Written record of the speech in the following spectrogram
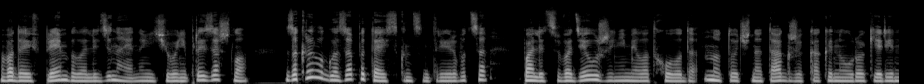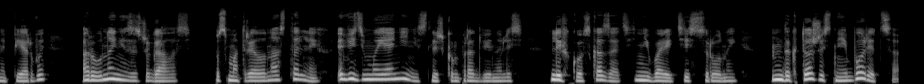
Вода и впрямь была ледяная, но ничего не произошло. Закрыла глаза, пытаясь сконцентрироваться. Палец в воде уже не мел от холода, но точно так же, как и на уроке Ирины Первой, руна не зажигалась. Посмотрела на остальных. Видимо, и они не слишком продвинулись. Легко сказать, не боритесь с руной. Да кто же с ней борется?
